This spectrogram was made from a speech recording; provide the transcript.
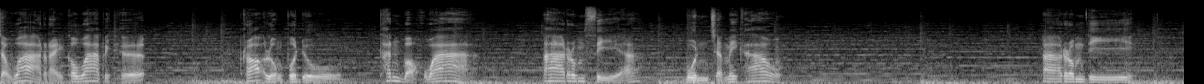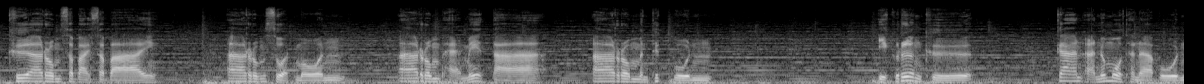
จะว่าอะไรก็ว่าไปเถอะ เพราะหลวงปู่ดู ท่านบอกว่า อารมณ์เสีย บุญจะไม่เข้า อารมณ์ดี คืออารมณ์สบายๆ อารมณ์สวดมนต์ อารมณ์แผ่เมตตา อารมณ์บันทึกบุญ อีกเรื่องคือ การอนุโมทนาบุญ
